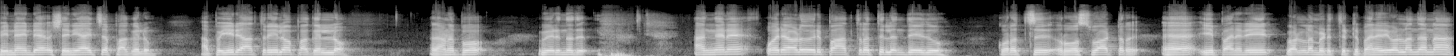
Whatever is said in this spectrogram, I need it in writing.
പിന്നെ അതിന്റെ ശനിയാഴ്ച പകലും. അപ്പോൾ ഈ രാത്രിയിലോ പകലിലോ അതാണിപ്പോൾ വരുന്നത്. അങ്ങനെ ഒരാൾ ഒരു പാത്രത്തിൽ എന്ത് ചെയ്തു? കുറച്ച് റോസ് വാട്ടർ ഈ പനരി വെള്ളം എടുത്തിട്ട്. പനരി വെള്ളം എന്ന് പറഞ്ഞാൽ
